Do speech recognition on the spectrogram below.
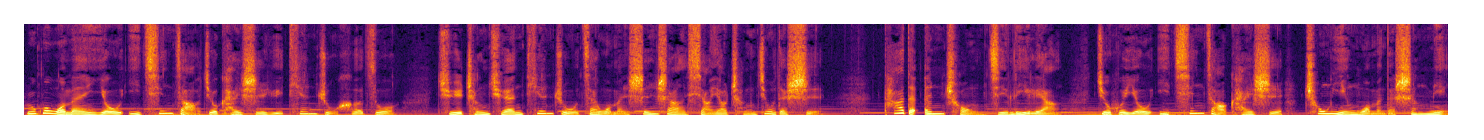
如果我们由一清早就开始与天主合作，去成全天主在我们身上想要成就的事，他的恩宠及力量就会由一清早开始充盈我们的生命，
